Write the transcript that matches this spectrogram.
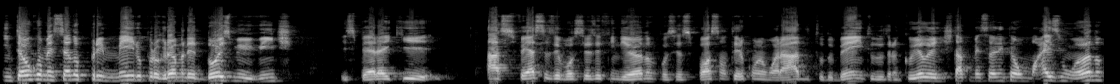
Então, começando o primeiro programa de 2020. Espero aí que as festas de vocês de fim de ano vocês possam ter comemorado tudo bem, tudo tranquilo. E a gente está começando então mais um ano.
